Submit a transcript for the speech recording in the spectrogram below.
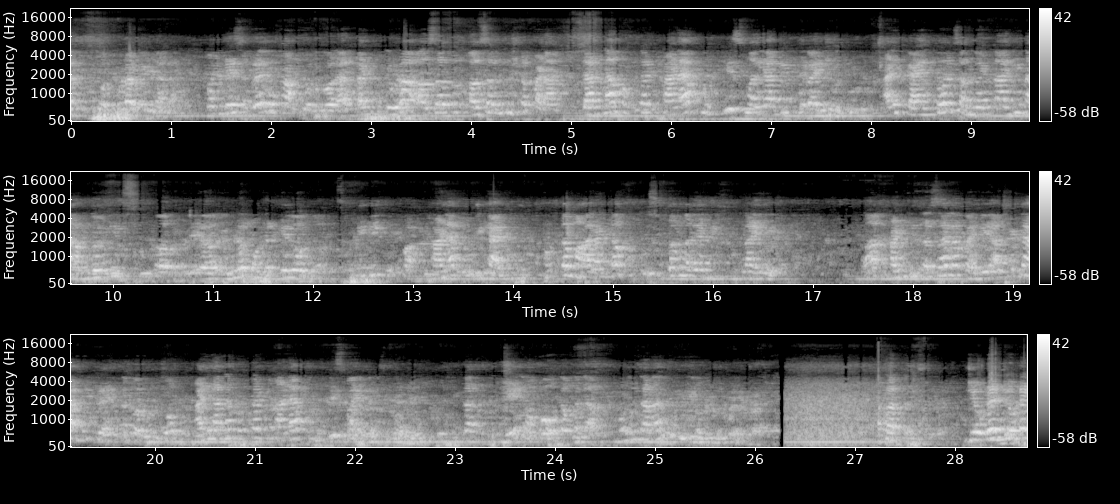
थोडा वेळ झाला पण ते सगळे लोक आपल्याबरोबर कारण तेवढा असं असंतुष्टपणा त्यांना फक्त ठाण्यापुरतीच मर्यादित ठेवायची होती आणि पॅन्थर संघटना ही नामजोगी म्हणजे, एवढं मोठं केलं होतं की ती ठाण्यापुरती काय? फक्त महाराष्ट्रापुरती सुद्धा मर्यादित नाहीये. आहे आणि ती असायला पाहिजे यासाठी आम्ही प्रयत्न करू होतो. आणि त्यांना फक्त ठाण्यापुरतीच पाहिजे तर हे नको होतं मला. म्हणून त्यांना अर्थातच जेवढे जेवढे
